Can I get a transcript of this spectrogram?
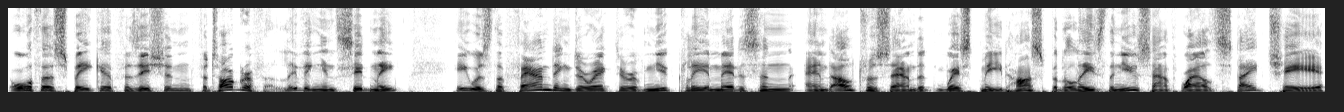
author, speaker, physician, photographer living in Sydney. He was the founding director of nuclear medicine and ultrasound at Westmead Hospital. He's the New South Wales state chair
